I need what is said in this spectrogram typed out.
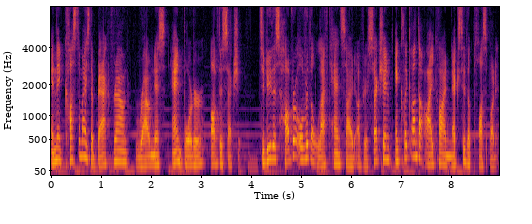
and then customize the background, roundness, and border of the section. To do this, hover over the left-hand side of your section and click on the icon next to the plus button.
